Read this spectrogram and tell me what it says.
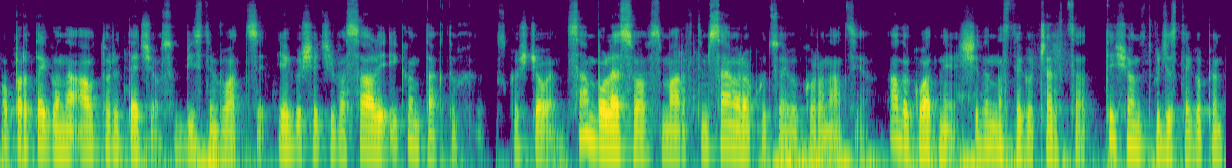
opartego na autorytecie osobistym władcy, jego sieci wasali i kontaktów z kościołem. Sam Bolesław zmarł w tym samym roku co jego koronacja, a dokładnie 17 czerwca 1025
